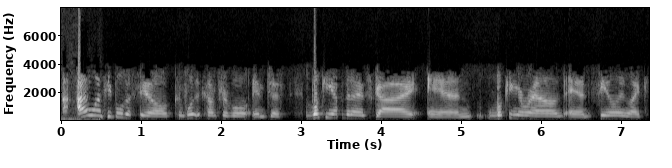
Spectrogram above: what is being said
I want people to feel completely comfortable in just looking up at the night sky and looking around and feeling like,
